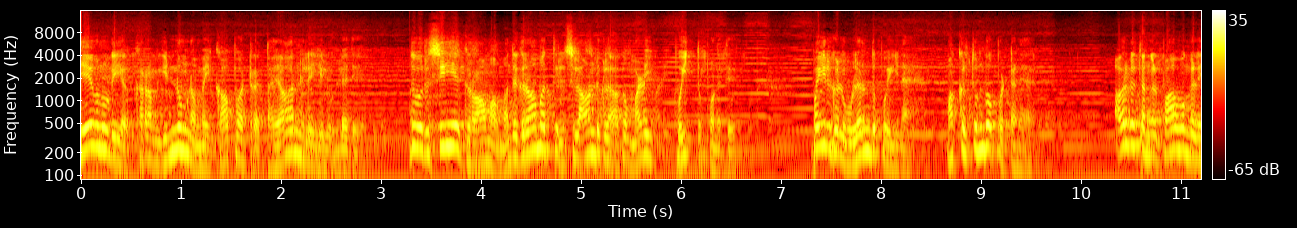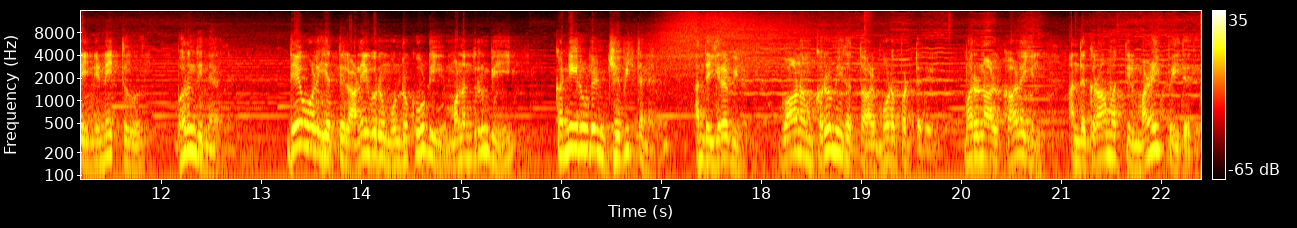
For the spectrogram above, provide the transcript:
தேவனுடைய கரம் இன்னும் நம்மை காப்பாற்ற தயார் நிலையில் உள்ளது. அது ஒரு சிறிய கிராமம். அந்த கிராமத்தில் சில ஆண்டுகளாக மழை பொய்த்து போனது. பயிர்கள் உலர்ந்து போயின. மக்கள் துன்பப்பட்டனர். அவர்கள் தங்கள் பாவங்களை நினைத்து வருந்தினர். தேவாலயத்தில் அனைவரும் ஒன்று கூடி மனம் திரும்பி கண்ணீருடன் ஜெபித்தனர். அந்த இரவில் வானம் கருமேகத்தால் மூடப்பட்டது. மறுநாள் காலையில் அந்த கிராமத்தில் மழை பெய்தது.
